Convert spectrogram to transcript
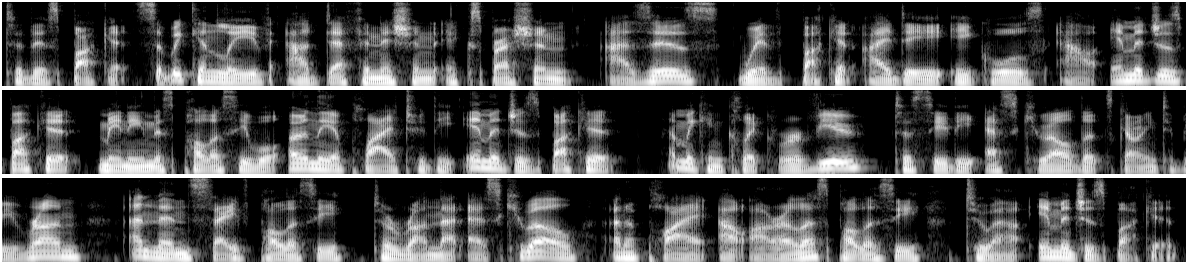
to this bucket. So we can leave our definition expression as is with bucket ID equals our images bucket, meaning this policy will only apply to the images bucket and we can click review to see the SQL that's going to be run, and then save policy to run that SQL and apply our RLS policy to our images bucket.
